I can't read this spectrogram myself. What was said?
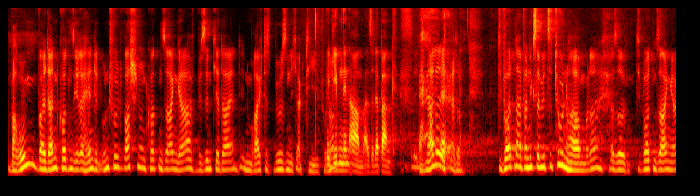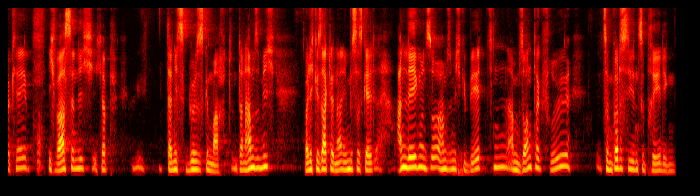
Warum? Weil dann konnten sie ihre Hände in Unschuld waschen und konnten sagen, ja, wir sind ja da in dem Reich des Bösen nicht aktiv. Oder? Wir geben den Arm, also der Bank. Nein, also die wollten einfach nichts damit zu tun haben, oder? Also die wollten sagen, ja, okay, ich war es ja nicht, ich habe da nichts Böses gemacht. Und dann haben sie mich, weil ich gesagt habe, nein, ihr müsst das Geld anlegen und so, haben sie mich gebeten, am Sonntag früh zum Gottesdienst zu predigen.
